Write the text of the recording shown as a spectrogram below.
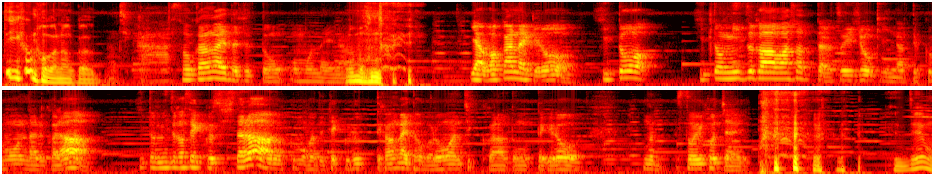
ていうのがなんかそう考えたらちょっとおもんないな。思んない。いやわかんないけど火と火と水が合わさったら水蒸気になって雲になるから火と水がセックスしたらあの雲が出てくるって考えた方がロマンチックかなと思ったけど、まあ、そういうことじゃない。でも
